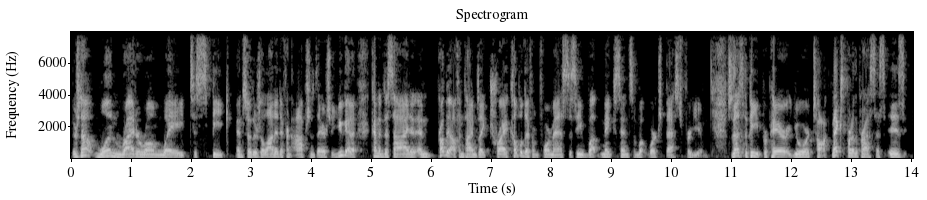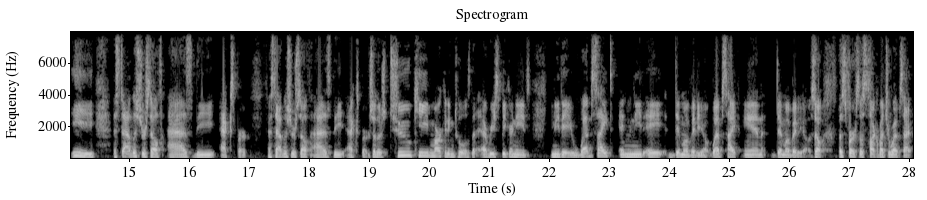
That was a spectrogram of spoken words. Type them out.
There's not one right or wrong way to speak. And so there's a lot of different options there. So you got to kind of decide and, and, probably oftentimes like try a couple different formats to see what makes sense and what works best for you. So that's the P, prepare your talk. Next part of the process is E, establish yourself as the expert. Establish yourself as the expert. So there's two key marketing tools that every speaker needs. You need a website and you need a demo video, website and demo video. So let's first, let's talk about your website.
